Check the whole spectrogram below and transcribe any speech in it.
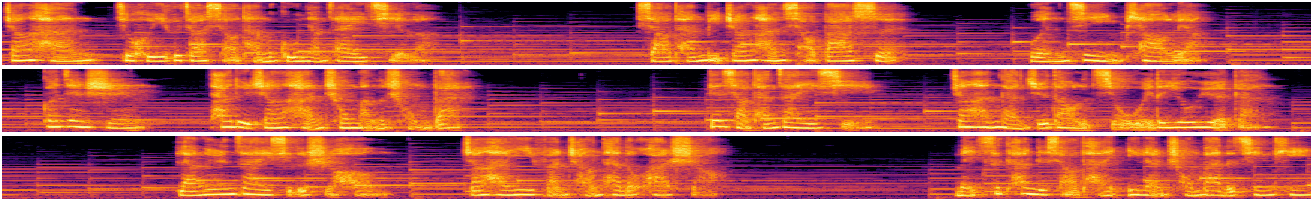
张涵就和一个叫小谭的姑娘在一起了。小谭比张涵小八岁，文静漂亮，关键是她对张涵充满了崇拜。跟小谭在一起，张涵感觉到了久违的优越感。两个人在一起的时候，张涵一反常态的话少。每次看着小谭一脸崇拜的倾听，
